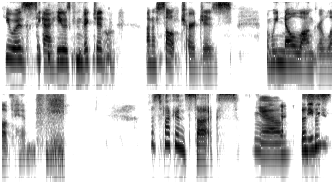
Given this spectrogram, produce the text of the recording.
He was, yeah, he was convicted on assault charges, and we no longer love him. Just fucking sucks. Yeah. This maybe, is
